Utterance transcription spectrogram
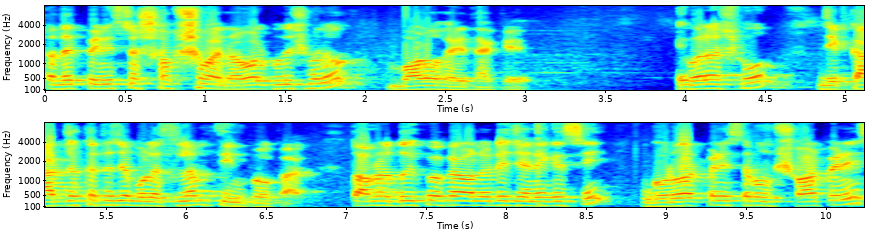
তাদের পেনিসটা সবসময় নর্মাল পজিশনেও বড় হয়ে থাকে। এবার আসব যে কার্যক্ষেত্রে যে বলেছিলাম, তিন প্রকার। তো আমরা দুই প্রকার অলরেডি জেনে গেছি, গরুয়ার পেনিস এবং শোয়ার পেনিস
